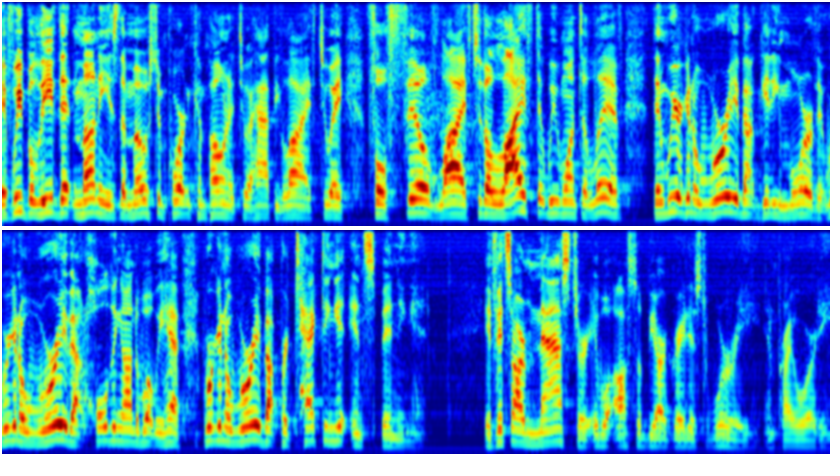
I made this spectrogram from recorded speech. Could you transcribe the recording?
If we believe that money is the most important component to a happy life, to a fulfilled life, to the life that we want to live, then we are going to worry about getting more of it. We're going to worry about holding on to what we have. We're going to worry about protecting it and spending it. If it's our master, it will also be our greatest worry and priority.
